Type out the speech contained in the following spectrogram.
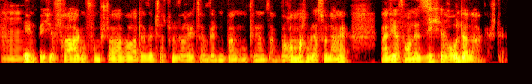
mhm. irgendwelche Fragen vom Steuerberater, Wirtschaftsprüfer, Rechtsanwälten, Banken, Finanzamt. Warum machen wir das so lange? Weil wir vorne sichere Unterlagen erstellen.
